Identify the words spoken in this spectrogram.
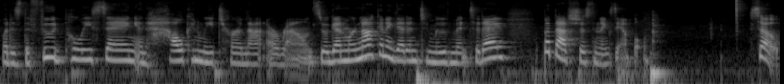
What is the food police saying, and how can we turn that around? So, again, we're not going to get into movement today, but that's just an example. So,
